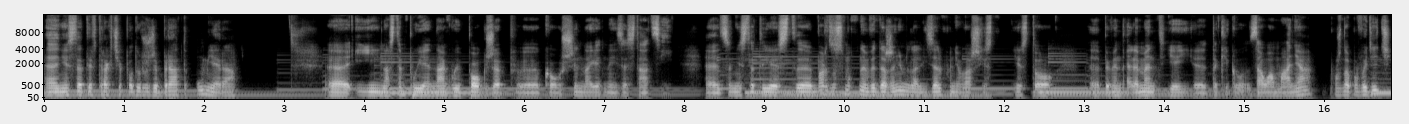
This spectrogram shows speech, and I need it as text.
e, niestety w trakcie podróży brat umiera e, i następuje nagły pogrzeb e, koło na jednej ze stacji. E, co niestety jest e, bardzo smutnym wydarzeniem dla Lizel, ponieważ jest, jest to e, pewien element jej takiego załamania, można powiedzieć.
